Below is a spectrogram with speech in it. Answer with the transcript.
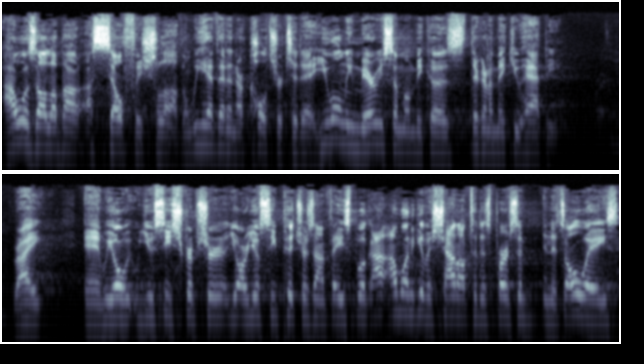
I was all about a selfish love, and we have that in our culture today. You only marry someone because they're going to make you happy, right? And we all, you see scripture or you'll see pictures on Facebook. I, I want to give a shout out to this person, and it's always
